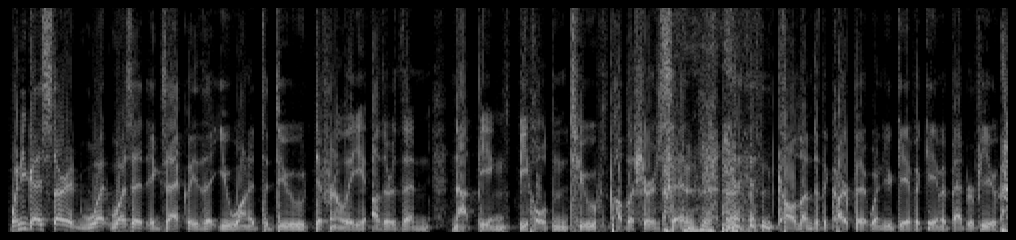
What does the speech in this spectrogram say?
when you guys started, what was it exactly that you wanted to do differently other than not being beholden to publishers and, and called onto the carpet when you gave a game a bad review?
